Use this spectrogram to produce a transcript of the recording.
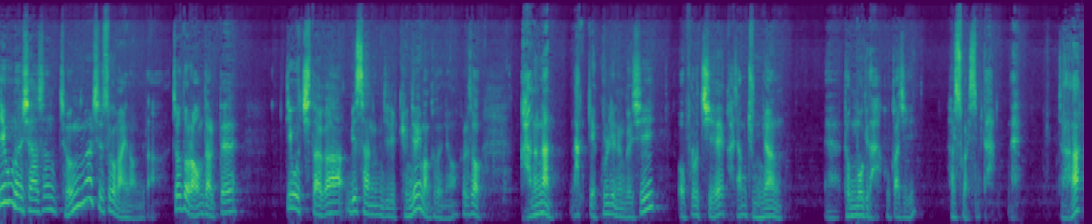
띄우는 샷은 정말 실수가 많이 나옵니다. 저도 라운드 할 때 띄우치다가 미스하는 일이 굉장히 많거든요. 그래서 가능한 낮게 굴리는 것이 어프로치의 가장 중요한 예, 덕목이다. 그것까지 할 수가 있습니다. 네. 자.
